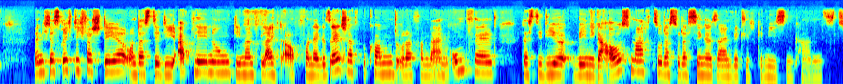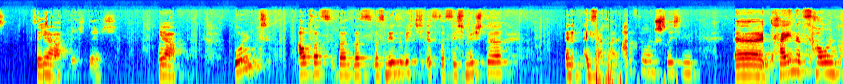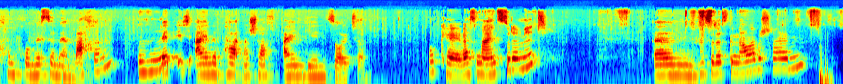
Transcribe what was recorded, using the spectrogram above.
wenn ich das richtig verstehe, und dass dir die Ablehnung, die man vielleicht auch von der Gesellschaft bekommt oder von deinem Umfeld, dass die dir weniger ausmacht, sodass du das Single-Sein wirklich genießen kannst. Sehe ich ja. das richtig? Okay. Ja. Und auch was, was, was, was mir so wichtig ist, dass ich möchte, ich sage mal in Anführungsstrichen, äh, keine faulen Kompromisse mehr machen, mhm. wenn ich eine Partnerschaft eingehen sollte. Okay, was meinst du damit? Ähm, Kannst du das genauer beschreiben?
